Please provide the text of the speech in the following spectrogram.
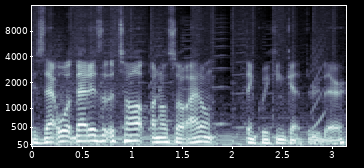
Is that what that is at the top? And also, I don't think we can get through there.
